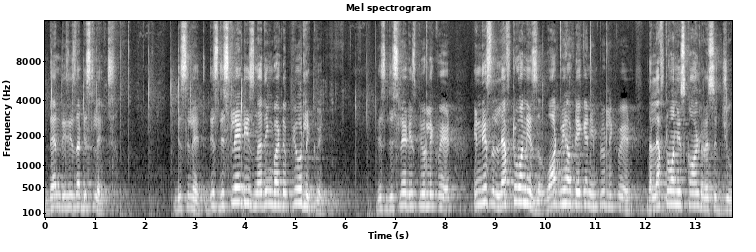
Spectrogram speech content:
Then this is the distillate. Distillate. This distillate is nothing but a pure liquid. This distillate is pure liquid. In this left one is what we have taken impure liquid. The left one is called residue.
